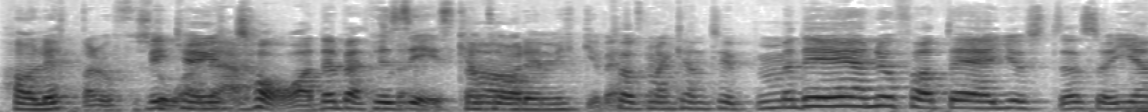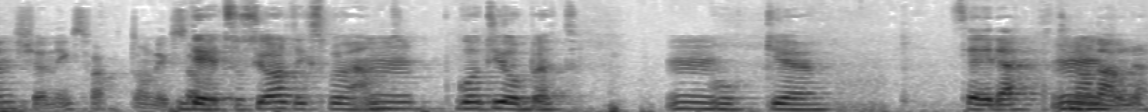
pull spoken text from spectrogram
har lättare att förstå Mm. Vi kan ju det. ta det bättre. Precis, kan ta det mycket bättre. att man kan typ, men det är nog för att det är just alltså igenkänningsfaktorn liksom. Det är ett socialt experiment. Mm. Gå till jobbet och eh, säg det till någon äldre.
